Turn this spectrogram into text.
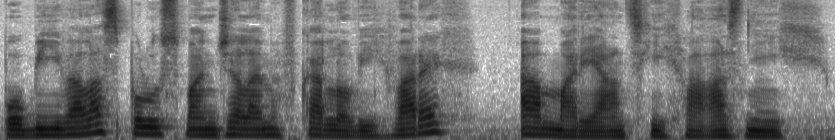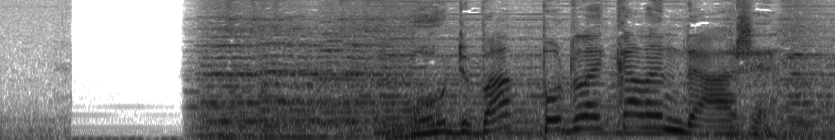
pobývala spolu s manželem v Karlových Varech a Mariánských lázních. Hudba podle kalendáře.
